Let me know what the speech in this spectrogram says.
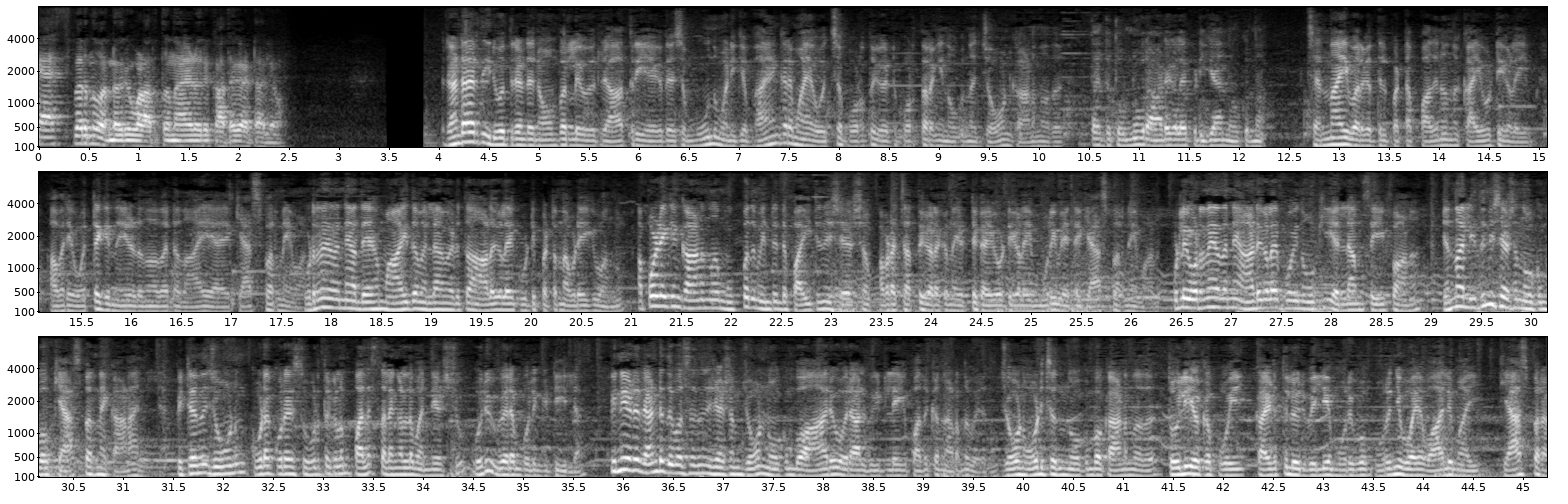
Casper എന്ന് പറഞ്ഞ ഒരു വളർത്തുന്നായുടെ ഒരു കഥ കേട്ടാലോ? രണ്ടായിരത്തി ഇരുപത്തിരണ്ട് നവംബറിലെ ഒരു രാത്രി ഏകദേശം മൂന്ന് മണിക്ക് ഭയങ്കരമായ ഒച്ച പുറത്ത് കേട്ട് പുറത്തിറങ്ങി നോക്കുന്ന ജോൺ കാണുന്നത്. തന്റെ തൊണ്ണൂറ് ആടുകളെ പിടിക്കാൻ നോക്കുന്ന ചെന്നായി വർഗത്തിൽപ്പെട്ട പതിനൊന്ന് കയോട്ടികളെയും അവരെ ഒറ്റയ്ക്ക് നേരിടുന്ന തന്റെ നായയായ കാസ്പറിനെയുമാണ്. ഉടനെ തന്നെ അദ്ദേഹം ആയുധമെല്ലാം എടുത്ത ആളുകളെ കൂട്ടി പെട്ടെന്ന് അവിടേക്ക് വന്നു. അപ്പോഴേക്കും കാണുന്നത് മുപ്പത് മിനിറ്റിന്റെ ഫൈറ്റിന് ശേഷം അവിടെ ചത്ത് കിടക്കുന്ന എട്ട് കയോട്ടികളെയും മുറിവേറ്റ കാസ്പറിനെയുമാണ്. പുള്ളി ഉടനെ തന്നെ ആടുകളെ പോയി നോക്കി എല്ലാം സേഫ് ആണ് എന്നാൽ ഇതിനുശേഷം നോക്കുമ്പോൾ കാസ്പറിനെ കാണാനില്ല. പിറ്റേന്ന് ജോണും കൂടെ കുറെ സുഹൃത്തുക്കളും പല സ്ഥലങ്ങളിലും അന്വേഷിച്ചു. ഒരു വിവരം പോലും കിട്ടിയില്ല. പിന്നീട് രണ്ട് ദിവസത്തിന് ശേഷം ജോൺ നോക്കുമ്പോൾ ആരോ ഒരാൾ വീട്ടിലേക്ക് പതുക്കെ നടന്നു വരുന്നു. ജോൺ ഓടിച്ചെന്ന് നോക്കുമ്പോൾ കാണുന്നത് തൊലിയൊക്കെ പോയി കഴുത്തിലൊരു വലിയ മുറിവും മുറിഞ്ഞുപോയ വാലുമായി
